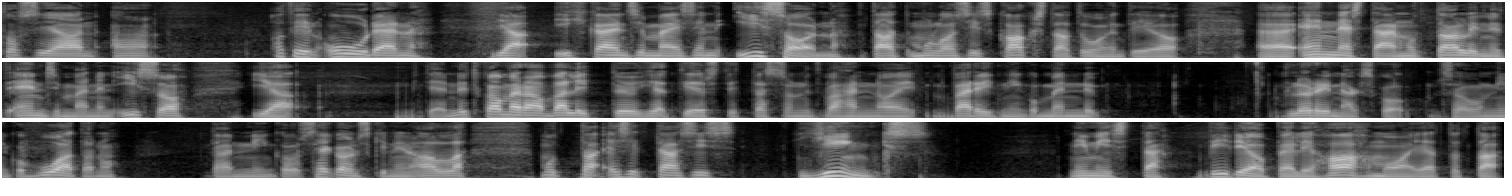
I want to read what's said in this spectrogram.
tosiaan äh, otin uuden ja ehkä ensimmäisen ison. Tat, mulla on siis kaksi tatuointia jo äh, ennestään, mutta tää oli nyt ensimmäinen iso. Ja miten nyt kameraan välittyy ja tietysti tässä on nyt vähän noin värit niin mennyt blörinäksi, kun se on niin vuotanut tämän niin second skinin alla. Mutta esittää siis Jinx nimistä videopelihahmoa ja tota,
